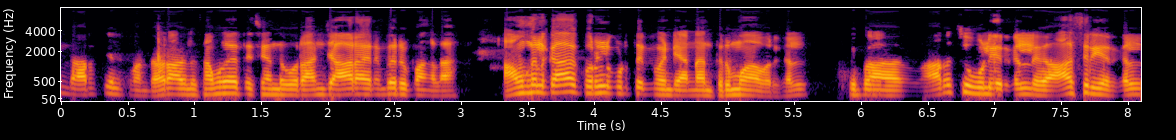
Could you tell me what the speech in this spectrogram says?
இந்த அரசியலுக்கு வந்தாரோ அதுல சமுதாயத்தை சேர்ந்த ஒரு அஞ்சு ஆறாயிரம் பேர் இருப்பாங்களா? அவங்களுக்காக குரல் கொடுத்துருக்க வேண்டிய அண்ணன் திருமா அவர்கள் இப்ப அரசு ஊழியர்கள் ஆசிரியர்கள்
